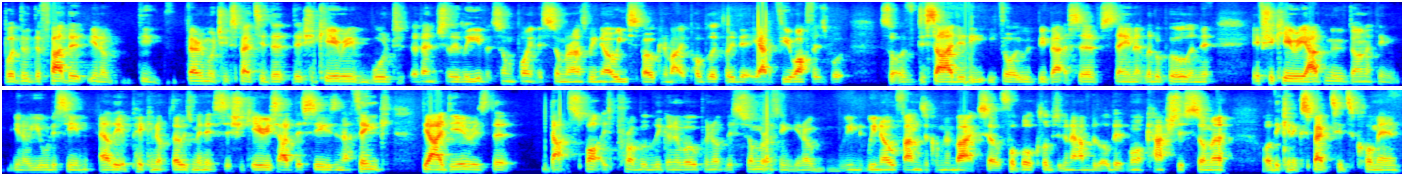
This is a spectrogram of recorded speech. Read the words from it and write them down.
But the, the fact that you know the very much expected that, that Shaqiri would eventually leave at some point this summer, as we know he's spoken about it publicly that he had a few offers, but sort of decided he, he thought he would be better served staying at Liverpool. And if Shaqiri had moved on, I think you know you would have seen Elliott picking up those minutes that Shaqiri's had this season. I think the idea is that that spot is probably going to open up this summer. I think you know we we know fans are coming back, so football clubs are going to have a little bit more cash this summer, or they can expect it to come in.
